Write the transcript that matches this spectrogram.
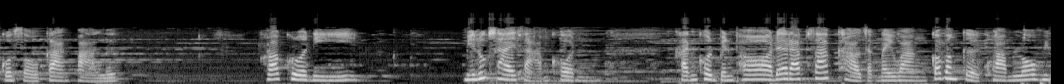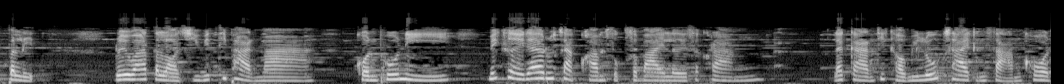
โกโสกลางป่าลึก ครอบครัวนี้ มีลูกชายสามคนครั้นคนเป็นพ่อได้รับทราบข่าวจากในวังก็บังเกิดความโลภวิปริต ด้วยว่าตลอดชีวิตที่ผ่านมา คนผู้นี้ไม่เคยได้รู้จักความสุขสบายเลยสักครั้ง และการที่เขามีลูกชายถึงสามคน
